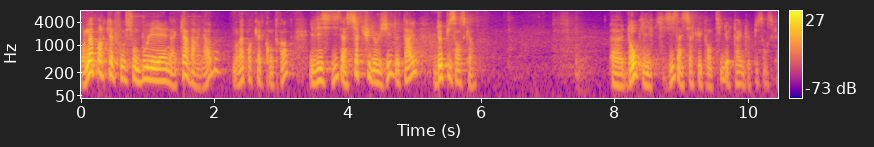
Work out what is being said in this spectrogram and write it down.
pour n'importe quelle fonction booléenne à K variable, dans n'importe quelle contrainte, il existe un circuit logique de taille 2 puissance K. Euh, donc il existe un circuit quantique de taille de puissance k.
